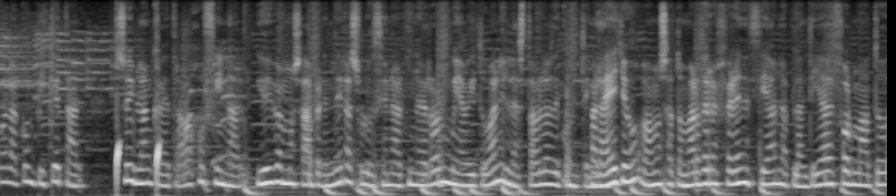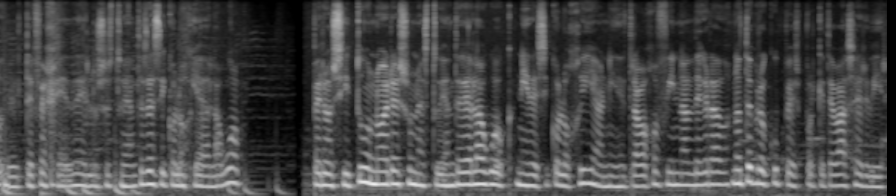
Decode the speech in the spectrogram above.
Hola compi, ¿qué tal? Soy Blanca de Trabajo Final y hoy vamos a aprender a solucionar un error muy habitual en las tablas de contenido. Para ello vamos a tomar de referencia la plantilla de formato del TFG de los estudiantes de Psicología de la UOC. Pero si tú no eres un estudiante de la UOC, ni de psicología, ni de trabajo final de grado, no te preocupes porque te va a servir.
